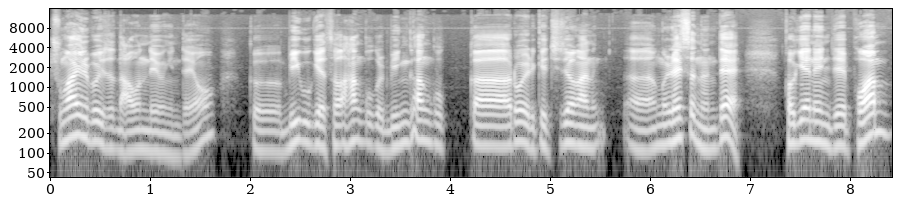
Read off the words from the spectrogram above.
중앙일보에서 나온 내용인데요. 그 미국에서 한국을 민간 국가 로 이렇게 지정을 했었는데 거기에는 이제 보안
